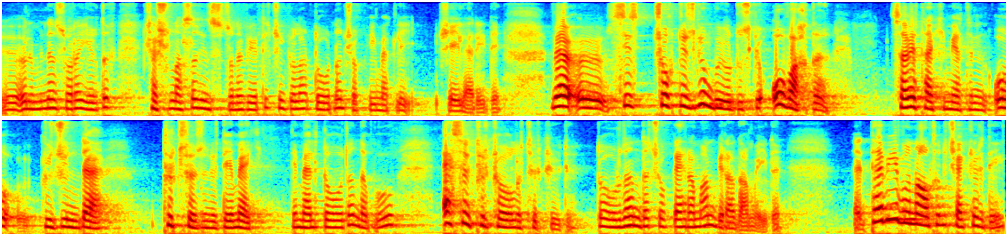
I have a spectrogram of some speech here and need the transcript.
e, ölümündən sonra yığdıq, Şərqşünaslıq İnstitutuna verdik, çünki onlar doğrudan çox qiymətli şeylər idi. Və e, siz çox düzgün buyurdunuz ki, o vaxtı Sovet hakimiyyətinin o gücündə türk sözünü demək, deməli doğrudan da bu əsl türk oğlu türk idi. Doğrudan da çox qəhrəman bir adam idi. E, təbii bunun altını çəkirdi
